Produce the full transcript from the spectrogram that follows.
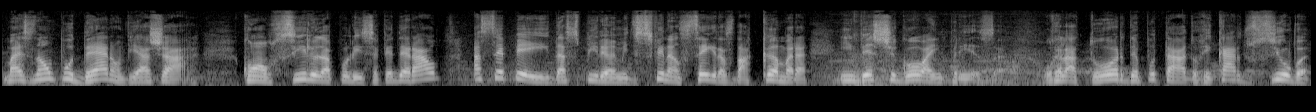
mas não puderam viajar. Com auxílio da Polícia Federal, a CPI das pirâmides financeiras da Câmara investigou a empresa. O relator, deputado Ricardo Silva,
